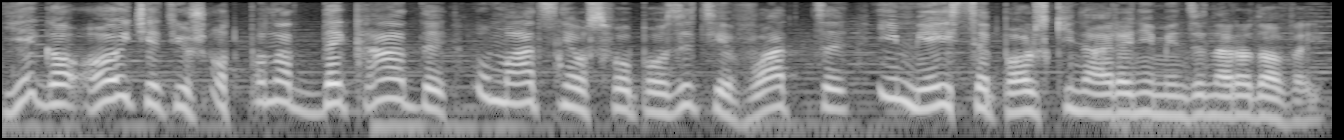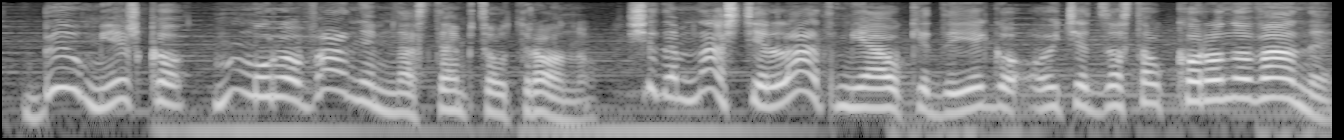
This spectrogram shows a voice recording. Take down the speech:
jego ojciec już od ponad dekady umacniał swą pozycję władcy i miejsce Polski na arenie międzynarodowej. Był Mieszko murowanym następcą tronu. 17 lat miał, kiedy jego ojciec został koronowany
